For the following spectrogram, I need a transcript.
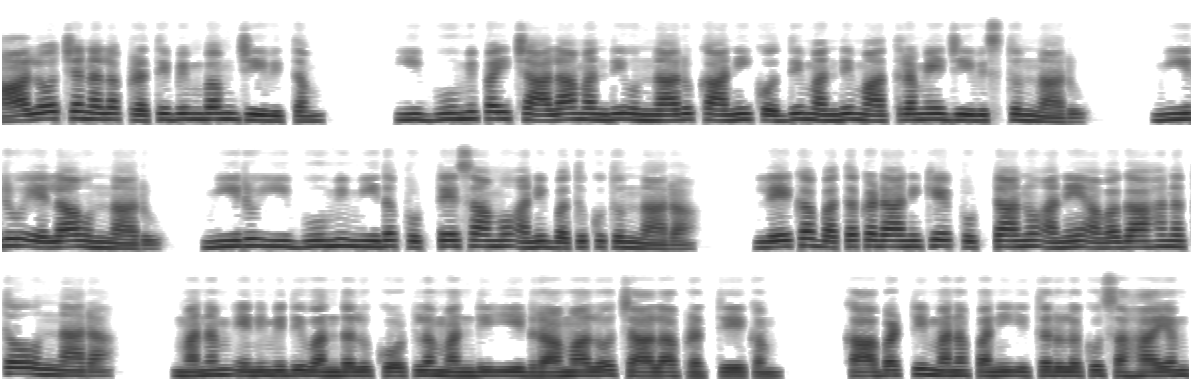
ఆలోచనల ప్రతిబింబం జీవితం. ఈ భూమిపై చాలా మంది ఉన్నారు కానీ కొద్ది మంది మాత్రమే జీవిస్తున్నారు. మీరు ఎలా ఉన్నారు? మీరు ఈ భూమి మీద పుట్టేశాము అని బతుకుతున్నారా? లేక బతకడానికే పుట్టాను అనే అవగాహనతో ఉన్నారా? మనం ఎనిమిది వందలు కోట్ల మంది ఈ డ్రామాలో చాలా ప్రత్యేకం. కాబట్టి మన పని ఇతరులకు సహాయం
